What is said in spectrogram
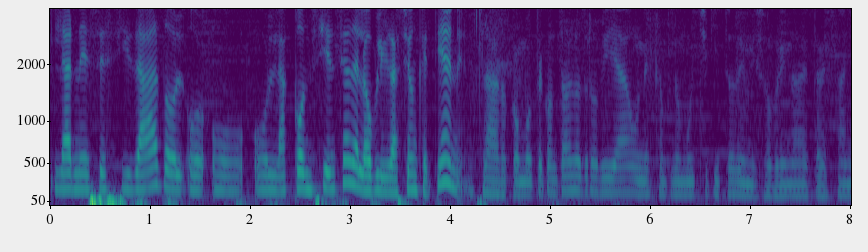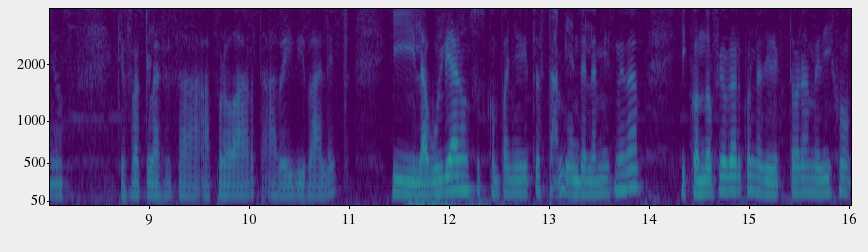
la necesidad o, la conciencia de la obligación que tienen. Claro, como te contaba el otro día, un ejemplo muy chiquito de mi sobrina de tres años que fue a clases a, a ProArt, a Baby Ballet, y la bullearon sus compañeritas también de la misma edad. Y cuando fui a hablar con la directora me dijo,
